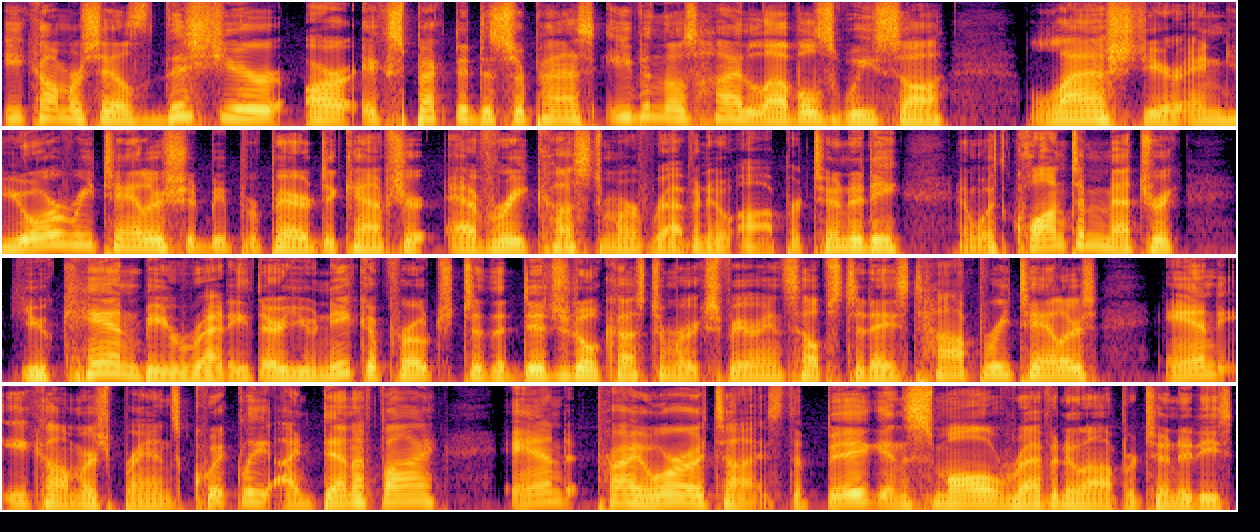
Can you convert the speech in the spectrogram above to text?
e commerce sales this year are expected to surpass even those high levels we saw last year. And your retailer should be prepared to capture every customer revenue opportunity. And with Quantum Metric, you can be ready. Their unique approach to the digital customer experience helps today's top retailers and e commerce brands quickly identify and prioritize the big and small revenue opportunities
